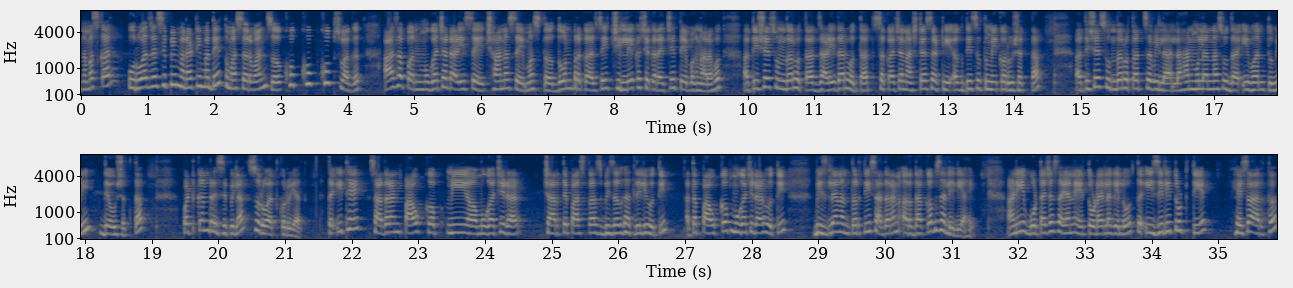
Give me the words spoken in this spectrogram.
नमस्कार पूर्वज रेसिपी मराठीमध्ये तुम्हा सर्वांचं खूप खूप खूप स्वागत. आज आपण मुगाच्या डाळीचे छान असे मस्त दोन प्रकारचे चिल्ले कसे करायचे ते बघणार आहोत. अतिशय सुंदर होतात जाळीदार होतात सकाळच्या नाश्त्यासाठी अगदीच तुम्ही करू शकता. अतिशय सुंदर होतात चवीला लहान मुलांनासुद्धा इव्हन तुम्ही देऊ शकता. पटकन रेसिपीला सुरुवात करूयात. तर इथे साधारण पाव कप मी मुगाची डाळ चार ते पाच तास भिजत घातलेली होती. आता पाव कप मुगाची डाळ होती. भिजल्यानंतर ती साधारण अर्धा कप झालेली आहे. आणि बोटाच्या सहाय्याने तोडायला गेलो तर इझिली तुटते ह्याचा अर्थ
